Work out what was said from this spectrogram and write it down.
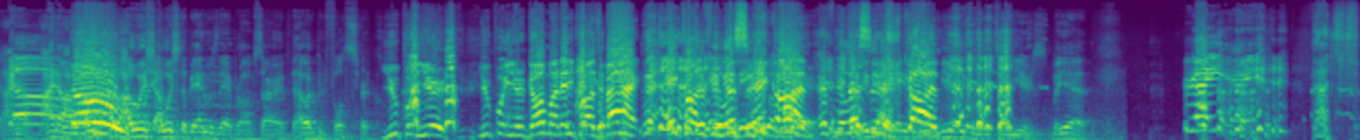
I know, I know. No! I, I wish, I wish the band was there, bro. I'm sorry, that would have been full circle. you put your you put your gum on Akon's back. Akon, if you're maybe listening, it's Akon, if you're Maybe I listening, made Akon. Music in like ten years, but yeah. right, right. That's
